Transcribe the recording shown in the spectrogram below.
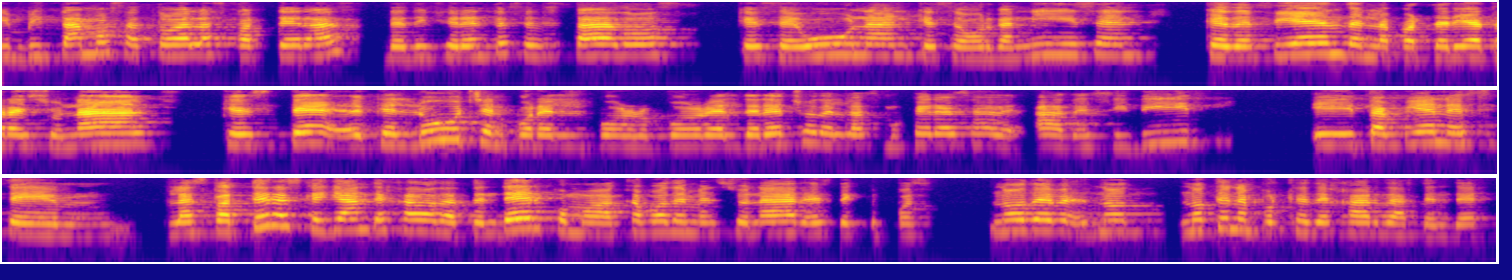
Invitamos a todas las parteras de diferentes estados que se unan, que se organicen, que defienden la partería tradicional, que, esté, que luchen por el, por, por el derecho de las mujeres a, a, decidir. Y también este, las parteras que ya han dejado de atender, como acabo de mencionar, es de que pues no, debe, no, no tienen por qué dejar de atender,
